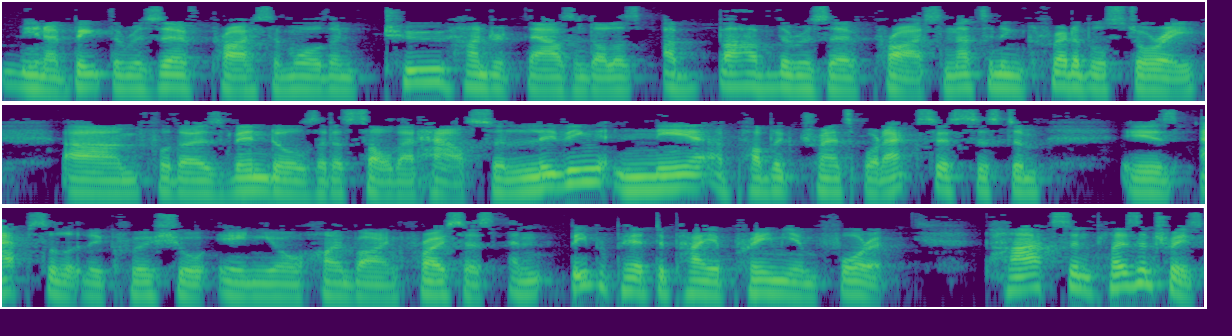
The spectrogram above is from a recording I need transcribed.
you know beat the reserve price of more than two hundred thousand dollars above the reserve price, and that's an incredible story um, for those vendors that have sold that house. So living near a public transport access system is absolutely crucial in your home buying process, and be prepared to pay a premium for it. Parks and pleasantries.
